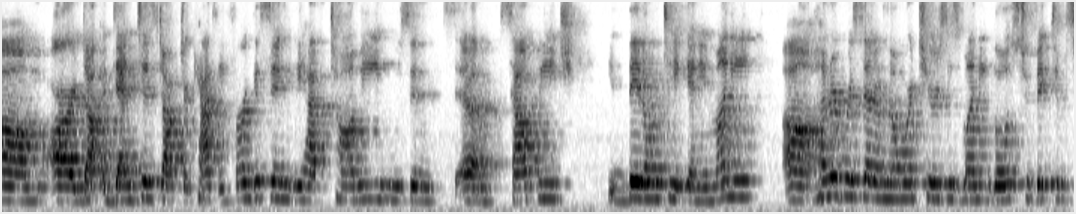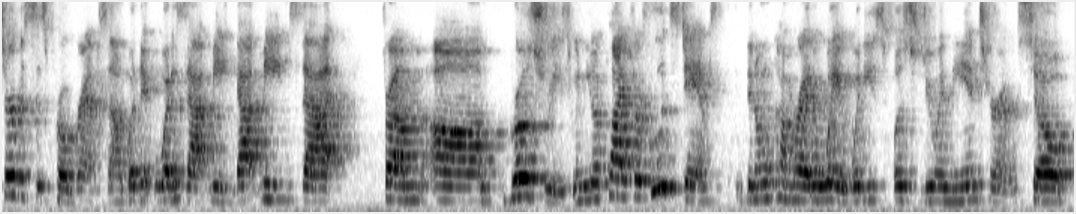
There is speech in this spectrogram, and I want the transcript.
um, our do- dentist, Dr. Kathy Ferguson. We have Tommy, who's in um, South Beach. They don't take any money. Uh, 100% of No More Tears' money goes to victim services programs. Now, what, what does that mean? That means that from um, groceries, when you apply for food stamps, they don't come right away. What are you supposed to do in the interim? So,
